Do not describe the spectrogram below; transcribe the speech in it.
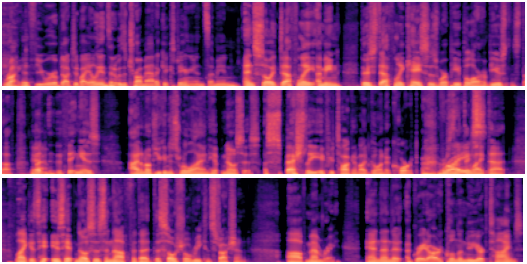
Right. if you were abducted by aliens and it was a traumatic experience? I mean, And so it definitely, I mean, there's definitely cases where people are abused and stuff. Yeah. But the thing is, I don't know if you can just rely on hypnosis, especially if you're talking about going to court or something like that. Like, is, is hypnosis enough for the, the social reconstruction of memory? And then a great article in the New York Times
